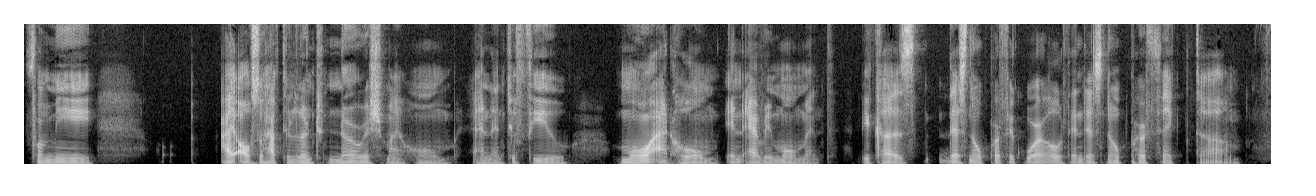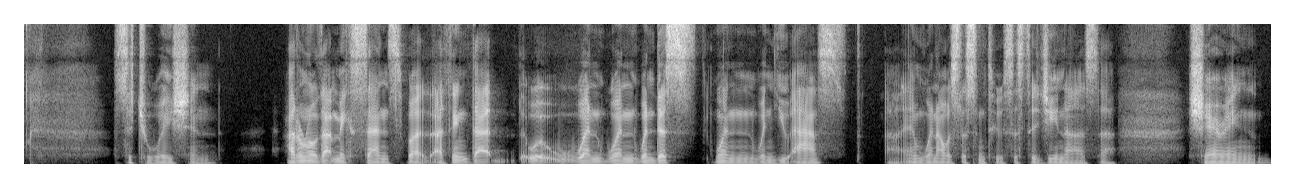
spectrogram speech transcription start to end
for me i also have to learn to nourish my home and then to feel more at home in every moment because there's no perfect world and there's no perfect um, situation i don't know if that makes sense but i think that when when when this when when you asked uh, and when i was listening to sister jina's uh, sharing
